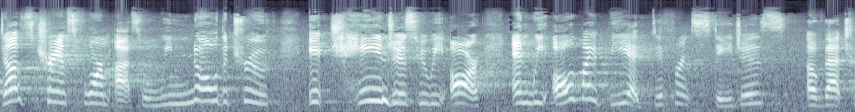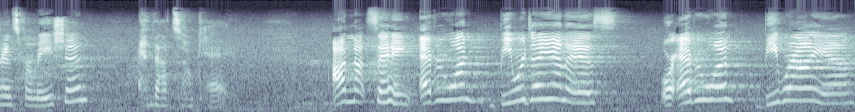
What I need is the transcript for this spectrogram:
does transform us. When we know the truth, it changes who we are. And we all might be at different stages of that transformation, and that's okay. I'm not saying everyone be where Diana is, or everyone be where I am,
